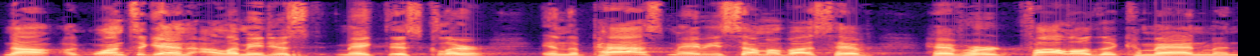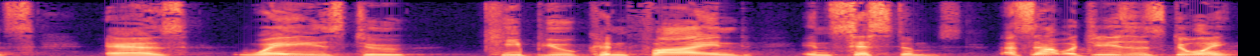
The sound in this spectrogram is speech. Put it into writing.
Now, uh, once again, uh, let me just make this clear. In the past, maybe some of us have, have heard follow the commandments as ways to keep you confined in systems. That's not what Jesus is doing.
